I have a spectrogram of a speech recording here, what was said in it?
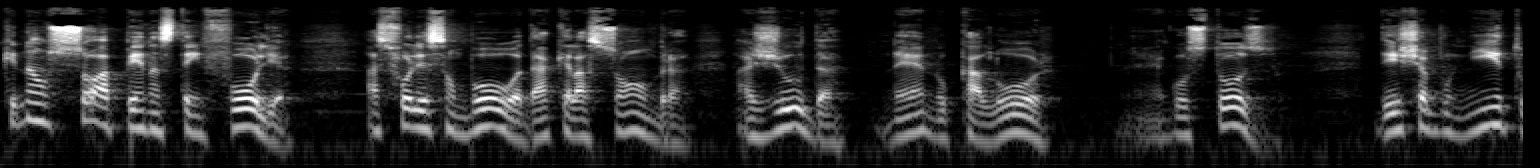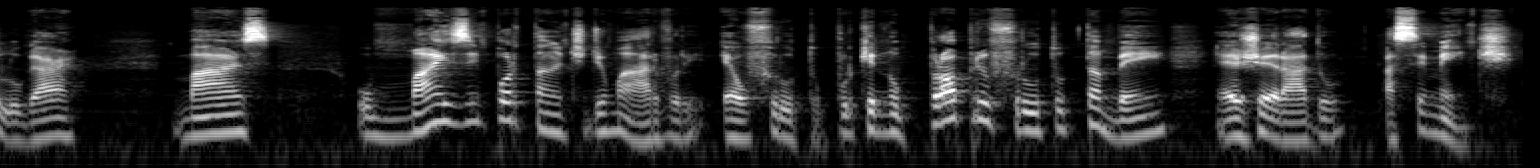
que não só apenas tem folha, as folhas são boas, dá aquela sombra, ajuda né, no calor, é gostoso, deixa bonito o lugar, mas o mais importante de uma árvore é o fruto, porque no próprio fruto também é gerado a semente.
